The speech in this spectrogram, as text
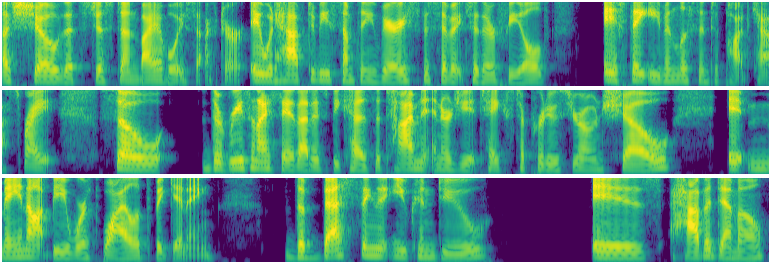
a show that's just done by a voice actor. It would have to be something very specific to their field if they even listen to podcasts, right? So the reason I say that is because the time and energy it takes to produce your own show, it may not be worthwhile at the beginning. The best thing that you can do is have a demo.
